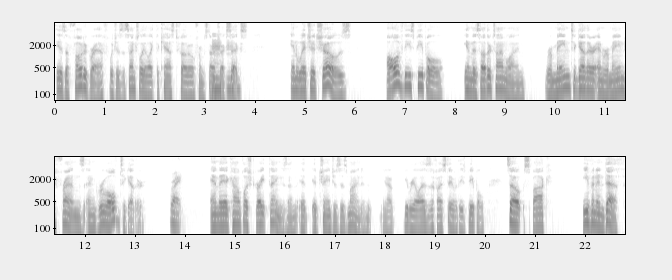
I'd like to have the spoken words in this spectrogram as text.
is a photograph, which is essentially like the cast photo from Star Trek Mhm. Six, in which it shows all of these people in this other timeline remained together and remained friends and grew old together Right. and they accomplished great things and it, it changes his mind and you know he realizes if i stay with these people so spock even in death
